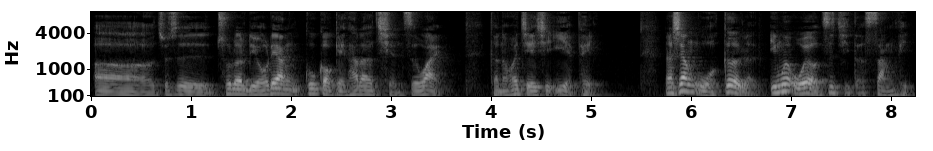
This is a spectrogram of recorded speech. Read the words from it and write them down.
呃，就是除了流量，Google 给他的钱之外。可能会接一些业配，那像我个人，因为我有自己的商品，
